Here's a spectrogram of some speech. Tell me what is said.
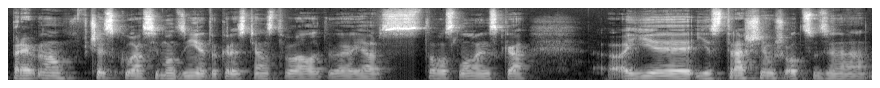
pre, no, v Česku asi moc nie je to kresťanstvo, ale teda ja z toho Slovenska je, je strašne už odsudzená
